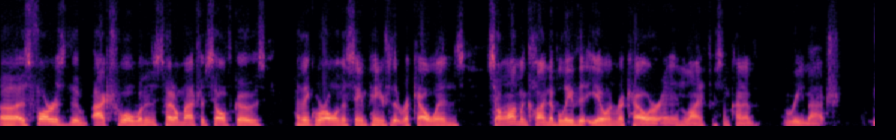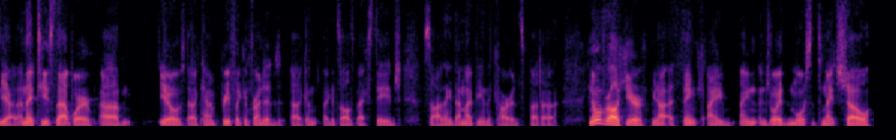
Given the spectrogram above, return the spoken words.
Uh, as far as the actual women's title match itself goes, I think we're all on the same page that Raquel wins. So I'm inclined to believe that Io and Raquel are in, in line for some kind of rematch. Yeah, and they teased that where um, Io uh, kind of briefly confronted uh, uh, Gonzalez backstage, so I think that might be in the cards. But uh, you know, overall here, you know, I think I I enjoyed most of tonight's show.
